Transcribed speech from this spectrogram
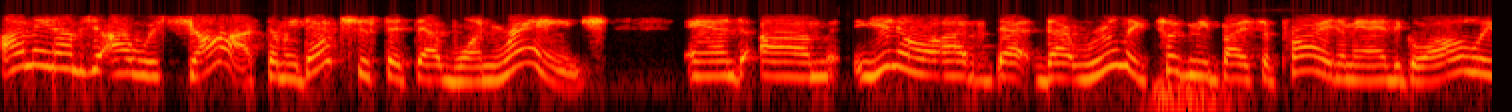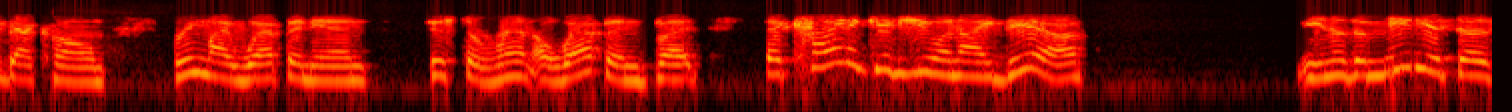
I mean, I'm, I was shocked. I mean, that's just at that one range. And um, you know I, that that really took me by surprise. I mean, I had to go all the way back home, bring my weapon in just to rent a weapon. But that kind of gives you an idea. You know, the media does.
